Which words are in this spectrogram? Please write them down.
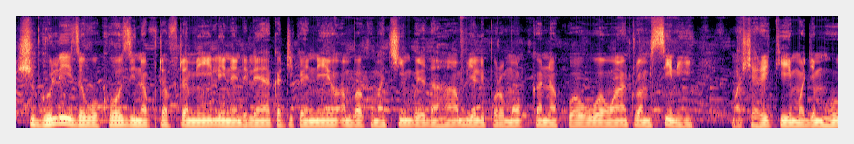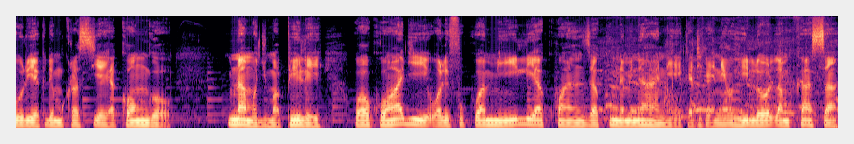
Shughuli za uokozi na kutafuta miili inaendelea katika eneo ambako machimbo ya dhahabu yaliporomoka na kuwaua watu hamsini mashariki mwa Jamhuri ya Kidemokrasia ya Kongo. Mnamo Jumapili, waokoaji walifukua miili ya kwanza 18 katika eneo hilo la mkasa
